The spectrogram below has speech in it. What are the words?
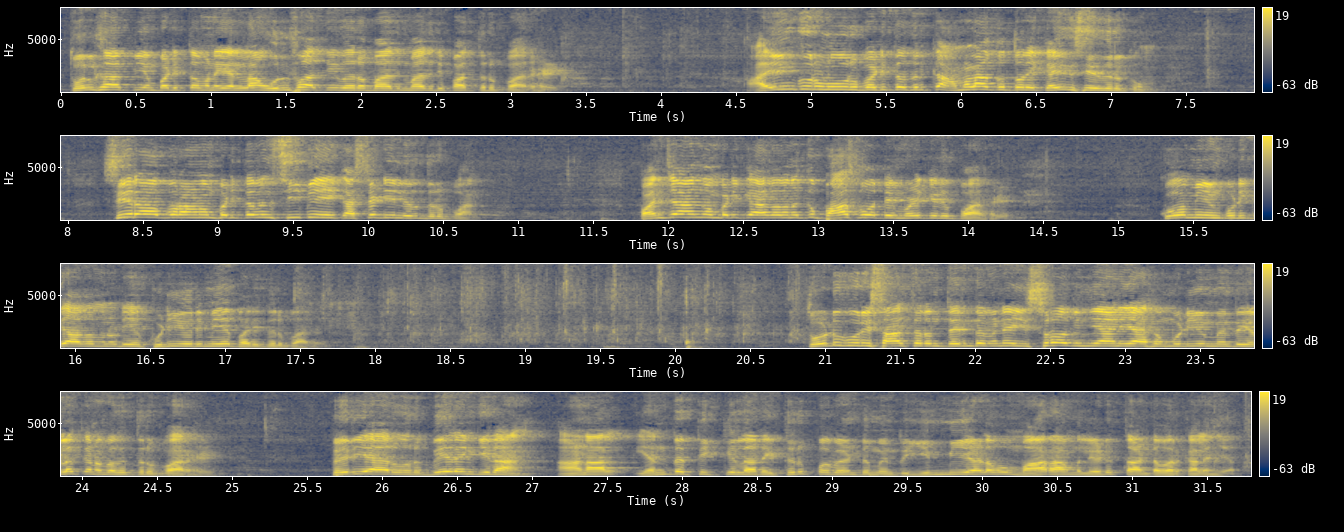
தொல்காப்பியம் படித்தவனை எல்லாம் உல்ஃபா தீவிரவாதி மாதிரி பார்த்திருப்பார்கள். ஐங்குறு நூறு படித்ததற்கு அமலாக்கத்துறை கைது செய்திருக்கும். சீரா புராணம் படித்தவன் சிபிஐ கஸ்டடியில் இருந்திருப்பான். பஞ்சாங்கம் படிக்காதவனுக்கு பாஸ்போர்ட்டை முழக்கெடுப்பார்கள் கோமியம் குடிக்காதவனுடைய குடியுரிமையை பறித்திருப்பார்கள். தொடுகுறி சாஸ்திரம் தெரிந்தவனே இஸ்ரோ விஞ்ஞானியாக முடியும் என்று இலக்கணம் வகுத்திருப்பார்கள். பெரியார் ஒரு பீரங்கி தான் ஆனால் எந்த திக்கில் அதை திருப்ப வேண்டும் என்று இம்மியளவும் மாறாமல் எடுத்தாண்டவர் கலைஞர்.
